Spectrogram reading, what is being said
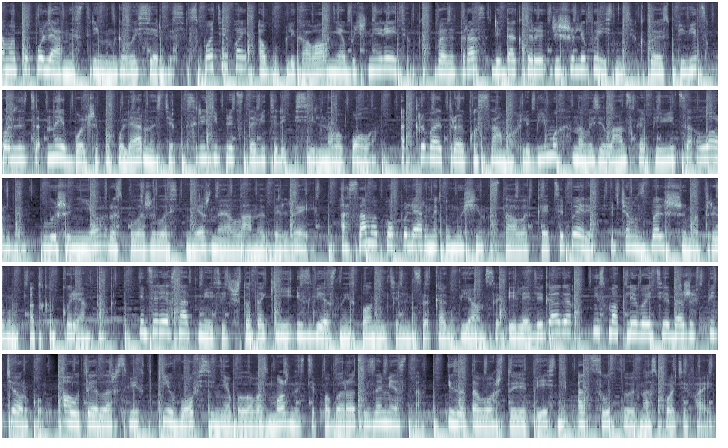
Самый популярный стриминговый сервис Spotify опубликовал необычный рейтинг. В этот раз редакторы решили выяснить, кто из певиц пользуется наибольшей популярностью среди представителей сильного пола. Открывает тройку самых любимых новозеландская певица Лорды. Выше нее расположилась нежная Лана Дель Рей. А самой популярной у мужчин стала Кэти Перри, причем с большим отрывом от конкуренток. Интересно отметить, что такие известные исполнительницы, как Бьонсе и Леди Гага, не смогли войти даже в пятерку, а у Тейлор Свифт и вовсе не было возможности побороться за место из-за того, что ее песни отсутствуют на Spotify.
